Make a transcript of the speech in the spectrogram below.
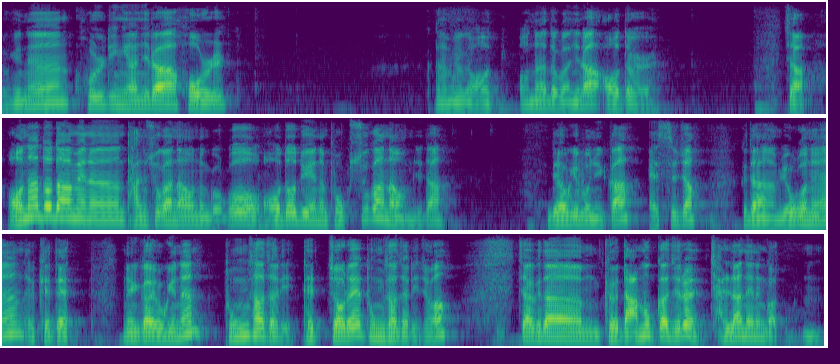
여기는 holding이 아니라 hold. 그 다음에 여기 another가 아니라 other. 자, another 다음에는 단수가 나오는 거고 other 뒤에는 복수가 나옵니다. 근데 여기 보니까 s죠. 그 다음 요거는 이렇게 that. 그러니까 여기는 동사 자리, 대절의 동사 자리죠. 자, 그 다음 그 나뭇가지를 잘라내는 것. 음.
